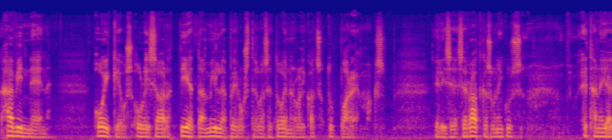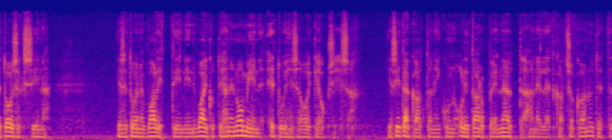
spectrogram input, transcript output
hävinneen – oikeus oli saada tietää, millä perusteella se toinen oli katsottu paremmaksi. Eli se, se ratkaisu, niin kuin, että hän jäi toiseksi siinä ja se toinen valittiin, niin vaikutti hänen omiin etuihinsa oikeuksiinsa. Ja sitä kautta niin kun oli tarpeen näyttää hänelle, että katsokaa nyt, että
